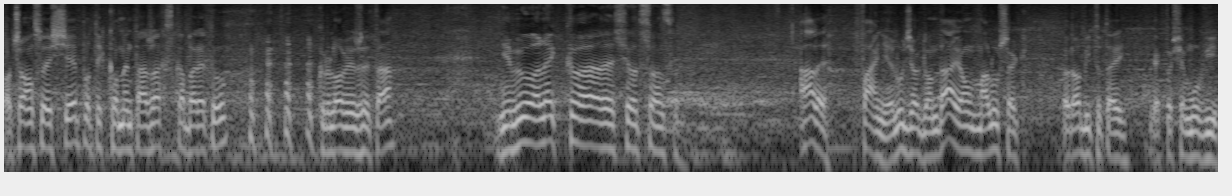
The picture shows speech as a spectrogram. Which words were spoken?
Ocząsłeś się po tych komentarzach z kabaretu Królowie Żyta? Nie było lekko, ale się otrząsłem. Ale fajnie, ludzie oglądają, maluszek robi tutaj, jak to się mówi,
